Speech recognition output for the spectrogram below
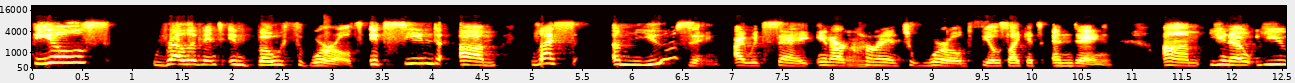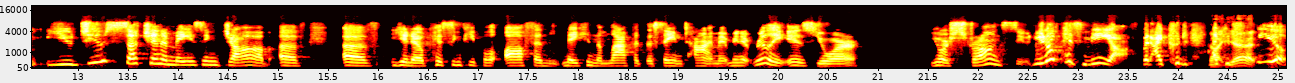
feels relevant in both worlds. It seemed um, less amusing, I would say, in our oh. current world. Feels like it's ending. Um, you know, you you do such an amazing job of of you know pissing people off and making them laugh at the same time. I mean, it really is your your strong suit. You don't piss me off, but I could Not I could yet. feel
